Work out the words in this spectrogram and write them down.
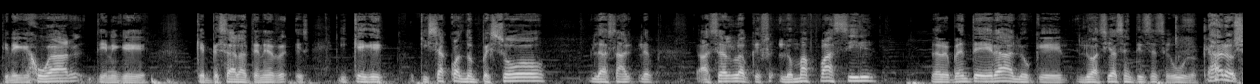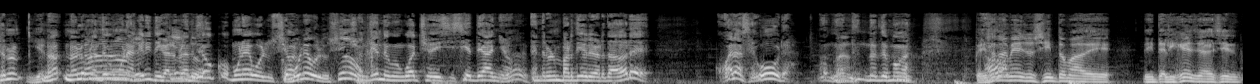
tiene que jugar, tiene que, que empezar a tener. es- y que, que quizás cuando empezó las, hacer lo, que, lo más fácil, de repente era lo que lo hacía sentirse seguro. Claro, yo no, no, no lo No, planteo como una yo crítica, lo planteo como una evolución. Como una evolución. Yo entiendo que un guacho de 17 años Claro. entra en un partido de Libertadores, juega segura. No, te pongas. Pero eso también es un síntoma de, de inteligencia, es decir,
